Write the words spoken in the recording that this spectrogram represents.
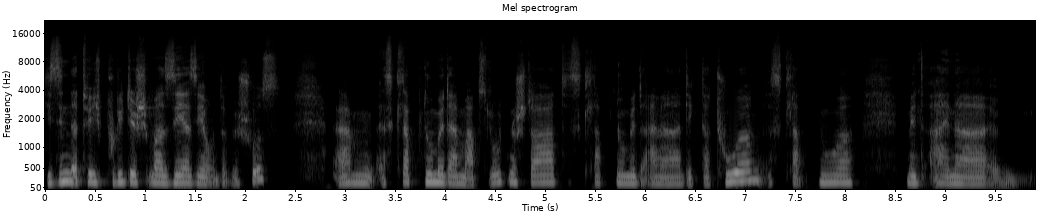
die sind natürlich politisch immer sehr, sehr unter Beschuss. Ähm, es klappt nur mit einem absoluten Staat, es klappt nur mit einer Diktatur, es klappt nur mit einer ähm,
